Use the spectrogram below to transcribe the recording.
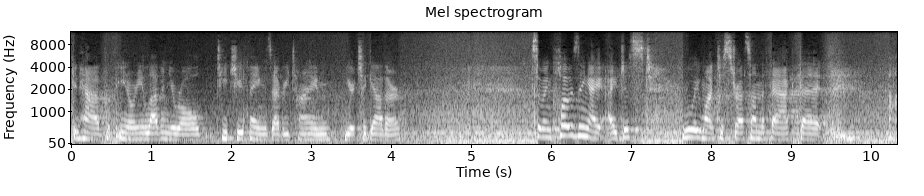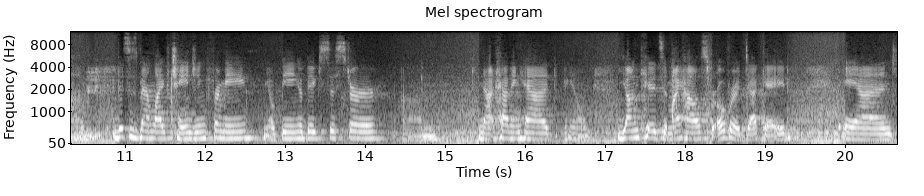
can have, you know, an 11-year-old teach you things every time you're together. So in closing, I, I, just really want to stress on the fact that um, this has been life-changing for me, you know, being a big sister, um, not having had, you know, young kids in my house for over a decade, and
